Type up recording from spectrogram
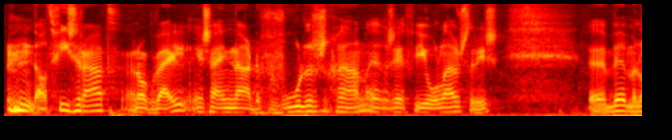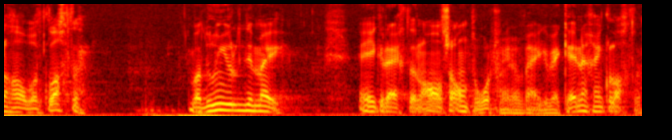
de adviesraad en ook wij zijn naar de vervoerders gegaan en gezegd: van, joh, luister eens. Uh, we hebben nogal wat klachten. Wat doen jullie ermee? En je krijgt dan als antwoord van: wij, wij kennen geen klachten.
